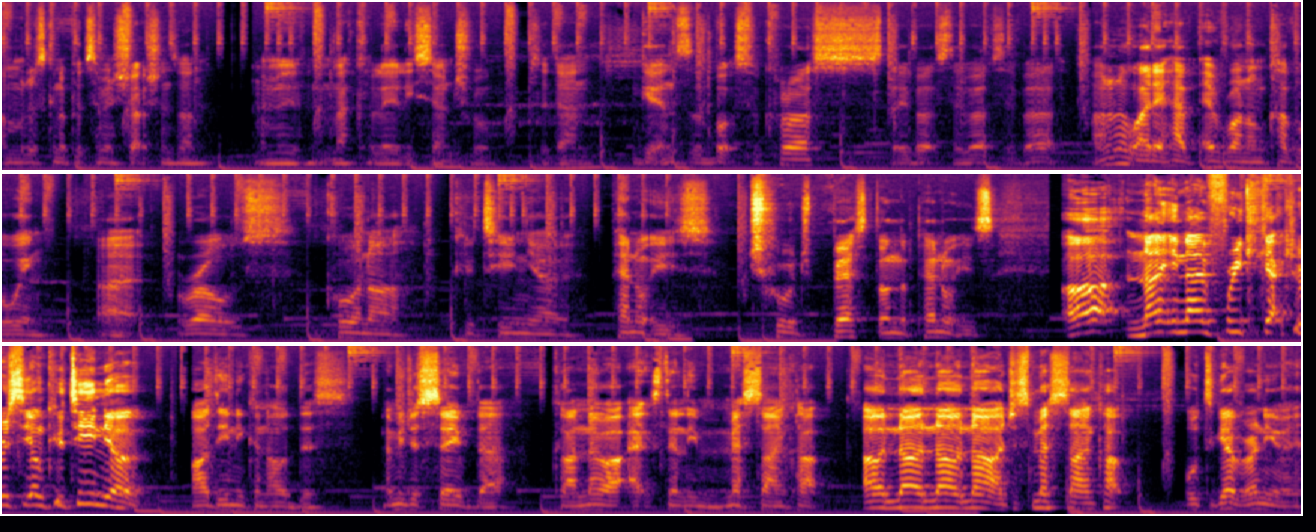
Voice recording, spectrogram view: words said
I'm just going to put some instructions on. I move Makelele central to Dan. Get into the box for cross. Stay back, stay back, stay back. I don't know why they have everyone on cover wing. Alright, Rose, corner, Coutinho, penalties. George Best on the penalties. Uh, 99 free kick accuracy on Coutinho. Ardini can hold this. Let me just save that. Cause I know I accidentally messed something up. Oh, no, no, no. I just messed something up altogether anyway.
